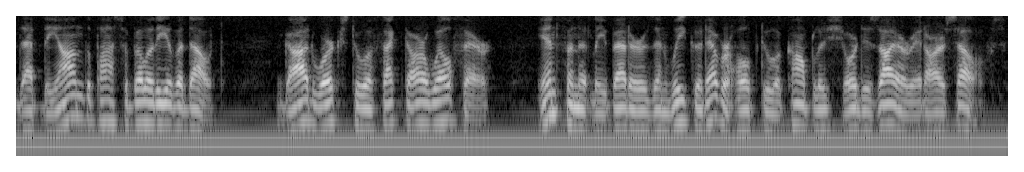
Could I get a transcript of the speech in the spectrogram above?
that beyond the possibility of a doubt, God works to effect our welfare infinitely better than we could ever hope to accomplish or desire it ourselves.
